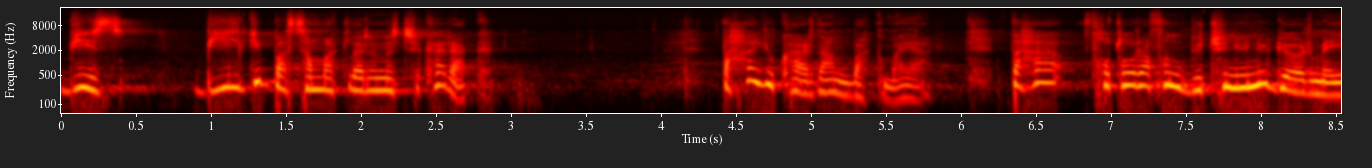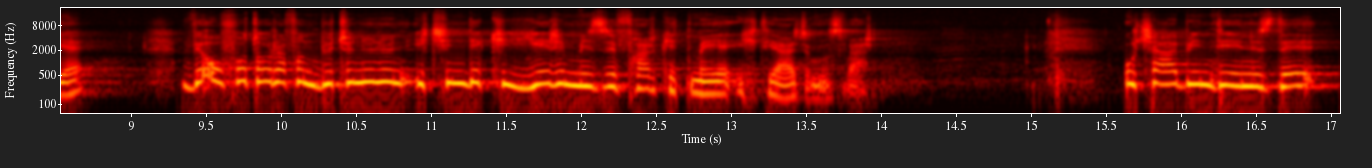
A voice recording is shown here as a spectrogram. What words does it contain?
biz bilgi basamaklarını çıkarak daha yukarıdan bakmaya, daha fotoğrafın bütününü görmeye ve o fotoğrafın bütününün içindeki yerimizi fark etmeye ihtiyacımız var. Uçağa bindiğinizde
